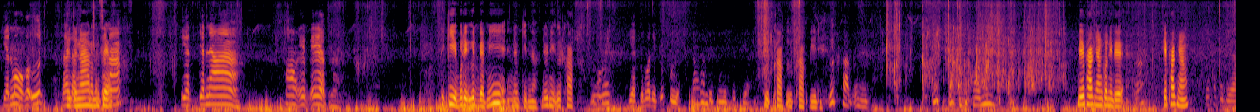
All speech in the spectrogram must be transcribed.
เขียนโมก็อึดใช่เจแหละตนาแล้วมันแสบเขียนเจตนาห้องเอฟเอฟนะตะกี้บ่ได้อึดแบบนี้แนวกินน่ะเดี๋ยวนี้อึดคัก มันไม่เขียนก็บ่ได้ไปเปิดนั่งท่านได้เปิดไปเขียนอึดคักอึดคักปีนี้อึดขาดอันนี้อึดขาดผมเบ้พักหยังก่อนนี่เบ้เก็บพักหยังเจ้าข้าวกระเดียม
